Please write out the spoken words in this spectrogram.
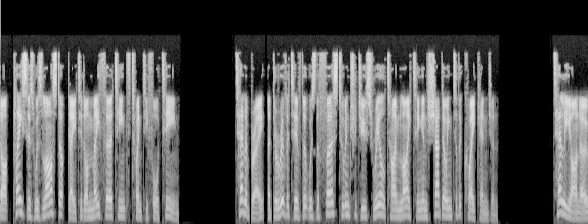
DarkPlaces was last updated on May 13, 2014. Tenebrae, a derivative that was the first to introduce real-time lighting and shadowing to the Quake engine. Telejano,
